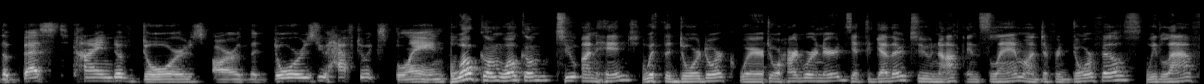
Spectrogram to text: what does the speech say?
The best kind of doors are the doors you have to explain. Welcome, welcome to Unhinged with the Door Dork, where door hardware nerds get together to knock and slam on different door fells. We laugh,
